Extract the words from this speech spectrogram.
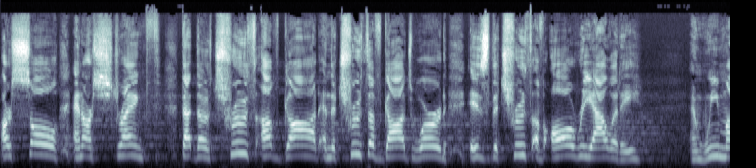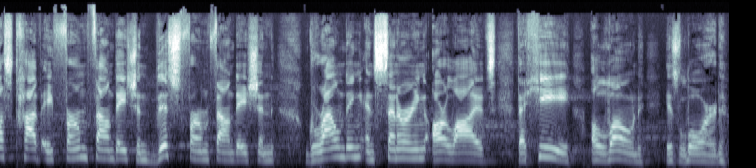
our soul, and our strength. That the truth of God and the truth of God's Word is the truth of all reality. And we must have a firm foundation, this firm foundation, grounding and centering our lives that He alone is Lord.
